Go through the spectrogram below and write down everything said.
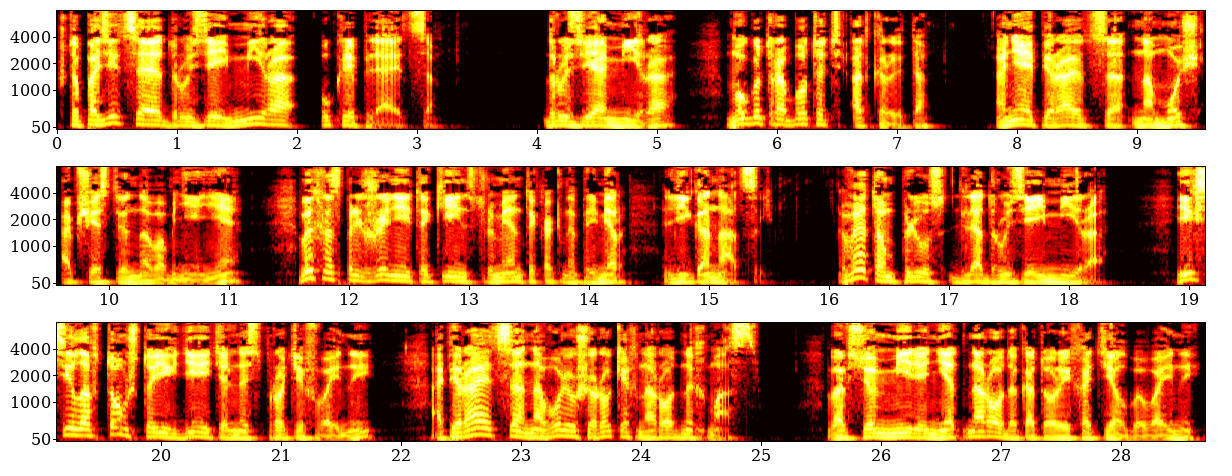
что позиция друзей мира укрепляется. Друзья мира могут работать открыто. Они опираются на мощь общественного мнения – в их распоряжении такие инструменты, как, например, Лига наций. В этом плюс для друзей мира. Их сила в том, что их деятельность против войны опирается на волю широких народных масс. Во всем мире нет народа, который хотел бы войны.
